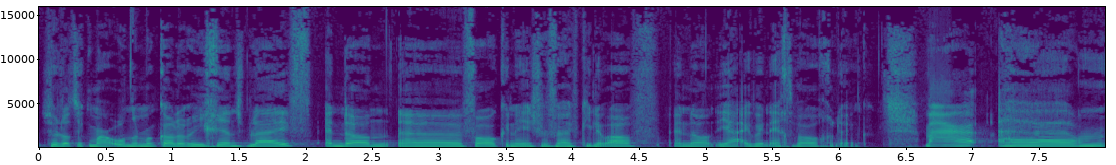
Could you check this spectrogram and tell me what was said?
Zodat ik maar onder mijn caloriegrens blijf. En dan eh, val ik ineens weer vijf kilo af. En dan, ja, ik ben echt walgelijk. Maar ehm,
